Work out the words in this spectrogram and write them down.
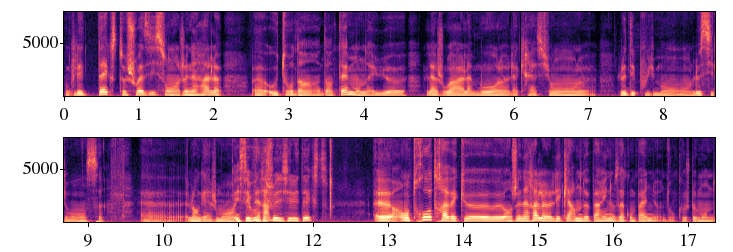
Donc les textes choisis sont en général autour d'un thème. On a eu euh, la joie, l'amour, la création, le, dépouillement, le silence, euh, l'engagement. Et c'est vous qui choisissez les textes? Entre autres, avec en général les Carmes de Paris nous accompagnent, donc je demande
